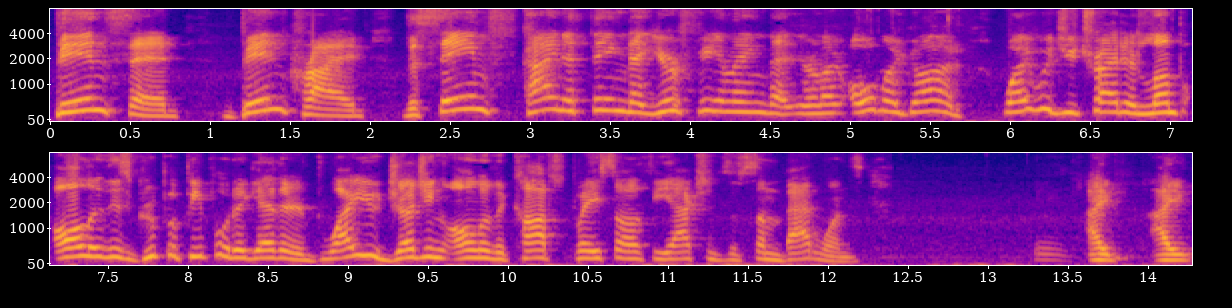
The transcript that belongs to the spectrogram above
been said, been cried, the same kind of thing that you're feeling that you're like, oh my god, why would you try to lump all of this group of people together? Why are you judging all of the cops based off the actions of some bad ones? Mm. I I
